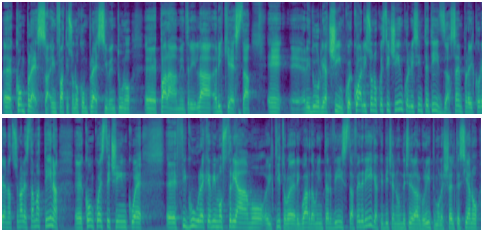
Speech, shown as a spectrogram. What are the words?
eh, complessa, e infatti sono complessi 21 eh, parametri, la richiesta è eh, ridurli a 5. Quali sono questi 5? Li sintetizza sempre il Corriere Nazionale stamattina eh, con questi 5 eh, figure che vi mostriamo, il titolo è, riguarda un'intervista a Federica che dice non decide l'algoritmo, le scelte siano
